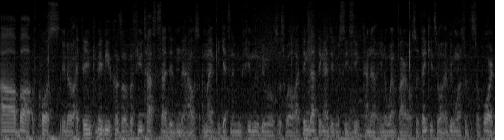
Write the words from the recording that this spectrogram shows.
Uh, but of course, you know, I think maybe because of a few tasks I did in the house, I might be getting a few movie roles as well. I think that thing I did with CC kind of, you know, went viral. So thank you to everyone for the support.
